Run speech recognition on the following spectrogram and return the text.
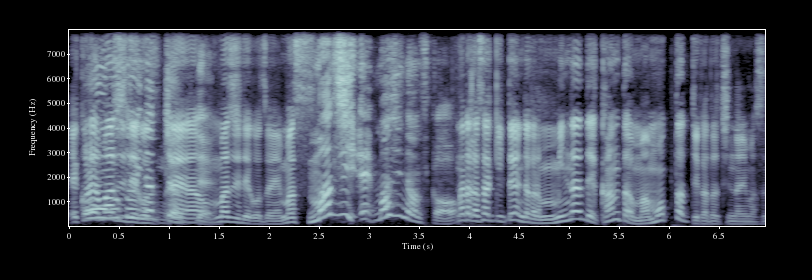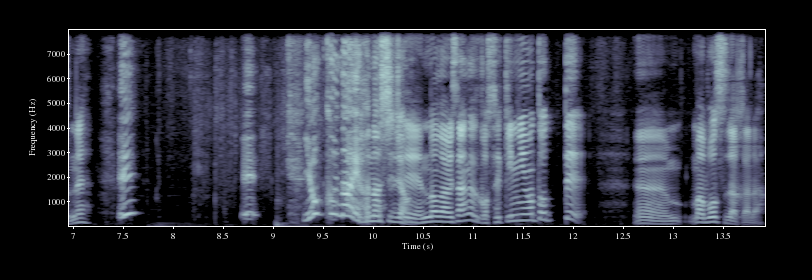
え、これはマジでご大事になっちゃうってえーマジでございます。マジ？え、マジなんすか？まあだからさっき言ったように、だからみんなでカンタを守ったっていう形になりますね。え、良くない話じゃん。えー野上さんがこう責任を取って、うん、まあボスだから、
